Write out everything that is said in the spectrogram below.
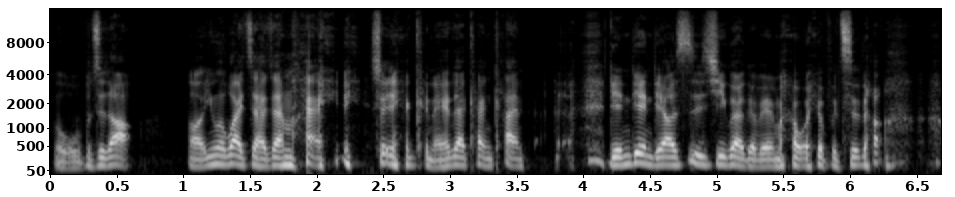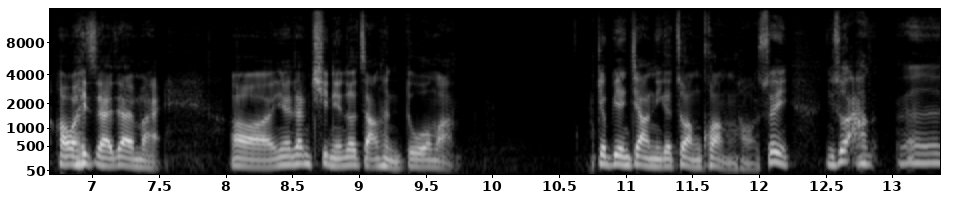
我不知道哦，因为外资还在卖，所以可能还在看看。连电跌到四十七块，可不可以买？我也不知道。好，外资还在买哦，因为他们去年都涨很多嘛。就变这样的一个状况哈，所以你说啊，呃，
